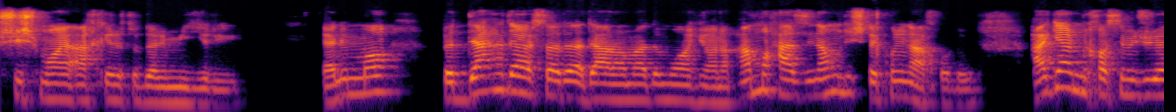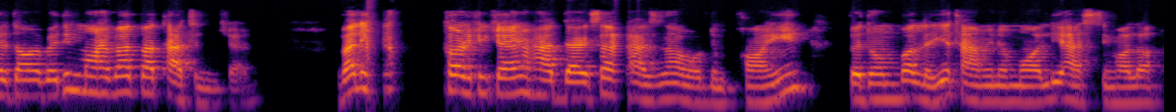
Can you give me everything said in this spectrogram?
شیش ماه اخیر تو داری می‌گیری. یعنی ما به ده درصد درآمد ماهیانه. اما هزینهمون هیچ تکونی نخورده بود. اگر می‌خواستیم اینجوری ادامه بدیم ماه بعد بعد تعطیل می‌کردیم. ولی کاری که کردیم حد اکثر هزینه آوردیم پایین. به دنبال یه تامین مالی هستیم. حالا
